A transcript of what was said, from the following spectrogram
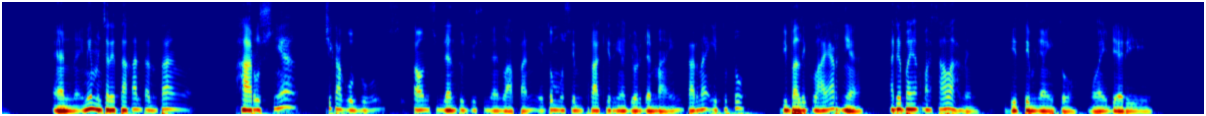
And ini menceritakan tentang harusnya Chicago Bulls tahun 97-98 yaitu musim terakhirnya Jordan main karena itu tuh di balik layarnya ada banyak masalah men di timnya itu. Mulai dari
